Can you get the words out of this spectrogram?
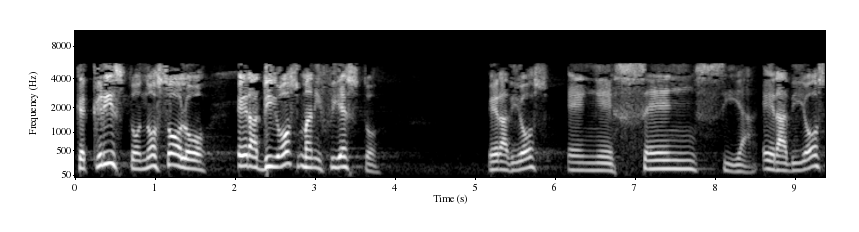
que Cristo no solo era Dios manifiesto, era Dios en esencia, era Dios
